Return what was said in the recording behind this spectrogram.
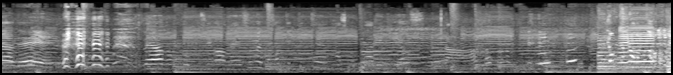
나눠드렸어야 될 외화동 복지관의 25개 키트를 다 전달이 되었습니다.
